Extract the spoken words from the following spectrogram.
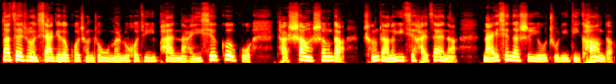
那在这种下跌的过程中，我们如何去预判哪一些个股它上升的成长的预期还在呢？哪一些呢是有主力抵抗的？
